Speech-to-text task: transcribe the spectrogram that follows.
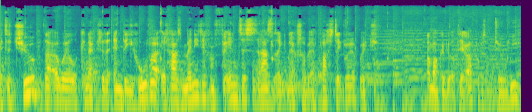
it's a tube that I will connect to the your hoover. It has many different fittings. This has like an extra bit of plastic to it, which I'm not going to be able to take off because I'm too weak.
